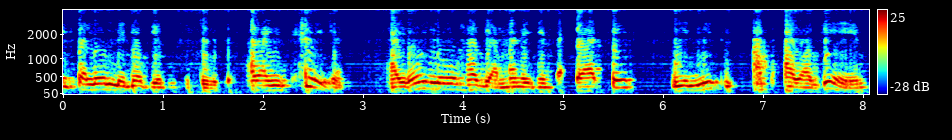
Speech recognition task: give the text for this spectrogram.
police alone may not be able to do this. Our intelligence, I don't know how they are managing that. But I think we need to up our game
